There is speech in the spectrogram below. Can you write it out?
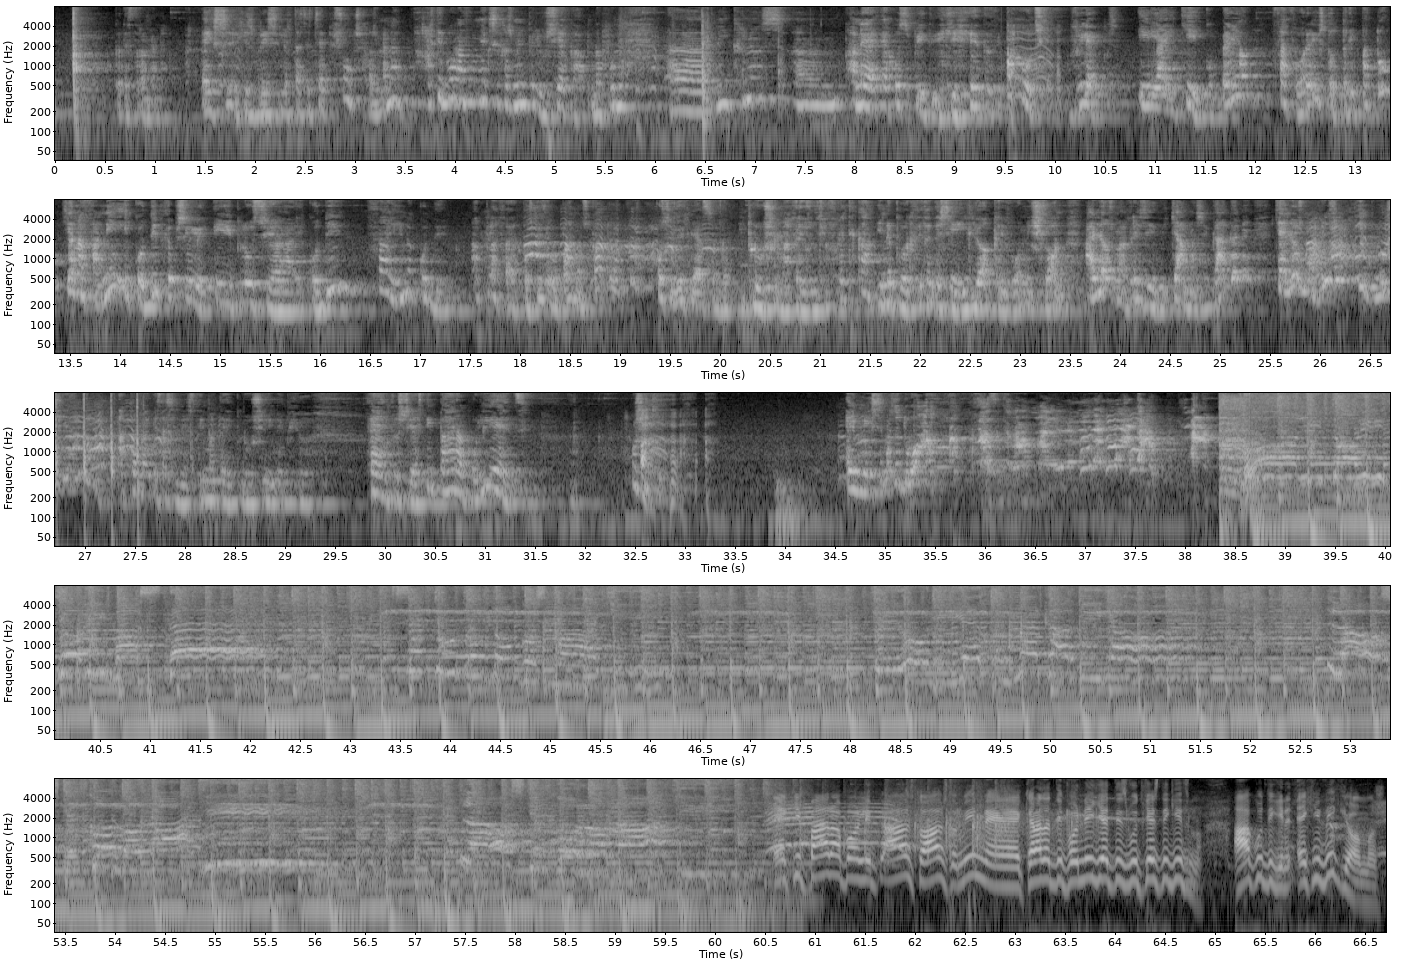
κατεστραμμένα. Έχεις, έχεις βρει λεφτά στη τσέπη σου, ξεχασμένα; Αυτοί μπορούν να βρουν μια ξεχασμένη περιουσία κάπου. Να πούνε «Ε, Μύκονος, ε, Α, ναι, έχω σπίτι εκεί. Το δει- Παπούτσια. Βλέπεις. Η λαϊκή κοπέλα θα φορέει στο τρύπα του για να φανεί η κοντή πιο ψηλή. Η πλούσια η κοντή θα είναι κοντή. Απλά θα κοστίζει από πάνω ως κάτω 22.000 ευρώ. Οι πλούσιοι μαυρίζουν διαφορετικά. Είναι που εκτίθενται σε ήλιο ακριβών νησιών. Αλλιώς μαυρίζει η δικιά μας η γκάγκανη και αλλιώς μαυρίζει η πλούσια. Ακόμα και στα συναισθήματα η πλούσια είναι πιο. Θα ενθουσιαστεί πάρα πολύ έτσι. Μουσική. Εμείς είμαστε του Όλοι πάρα πολύ. Άστο, άστο, μην ε, κράτα τη φωνή για τις βουτιές στην Κύθνο. Άκου τι γίνεται. Έχει δίκιο όμως.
